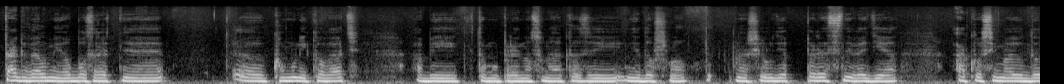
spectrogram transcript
tak veľmi obozretne e, komunikovať, aby k tomu prenosu nákazy nedošlo. Naši ľudia presne vedia, ako si majú do,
